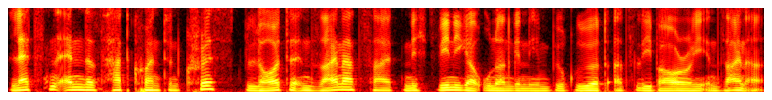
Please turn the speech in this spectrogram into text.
letzten Endes hat Quentin Crisp Leute in seiner Zeit nicht weniger unangenehm berührt als Lee Bowery in seiner.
